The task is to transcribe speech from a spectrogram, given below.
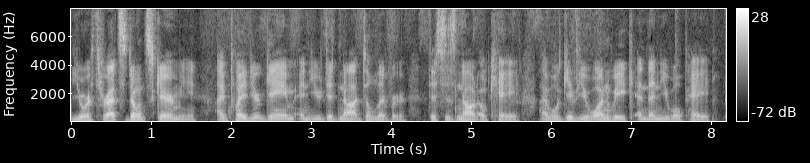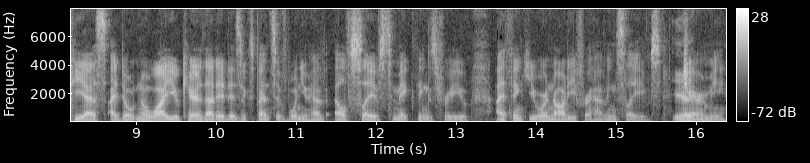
your threats don't scare me. I played your game and you did not deliver. This is not okay. I will give you one week and then you will pay. P.S. I don't know why you care that it is expensive when you have elf slaves to make things for you. I think you are naughty for having slaves. Yeah. Jeremy.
